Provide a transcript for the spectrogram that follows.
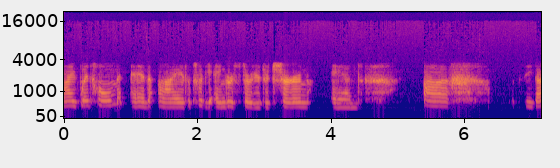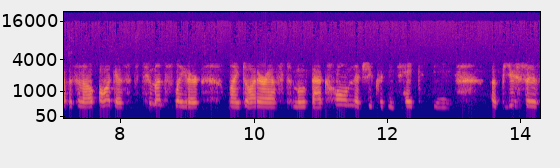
I went home and I that's where the anger started to churn and uh let's see, that was in August. Two months later, my daughter asked to move back home that she couldn't take the abusive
